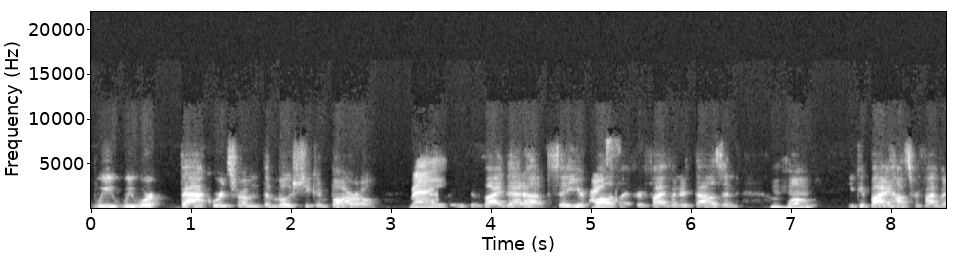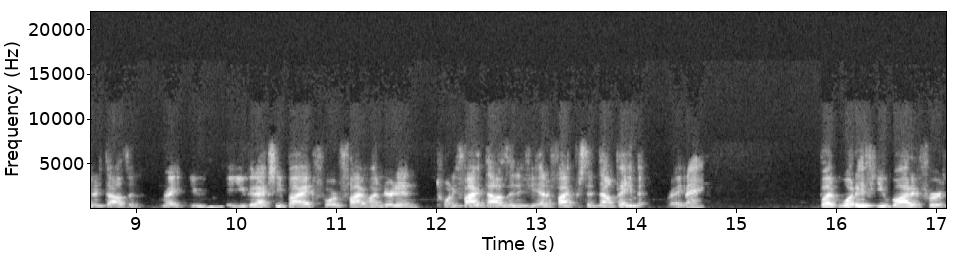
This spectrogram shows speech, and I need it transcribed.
we we work backwards from the most you can borrow. Right. You divide that up? Say you're qualified for 500000 mm-hmm. well you could buy a house for 500,000, right? You mm-hmm. you could actually buy it for 525,000 if you had a 5% down payment, right? Right. But what if you bought it for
